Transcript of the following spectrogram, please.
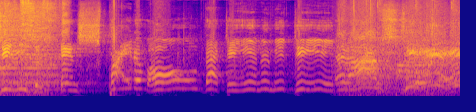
Jesus in spite of all that the enemy did. And I'm still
